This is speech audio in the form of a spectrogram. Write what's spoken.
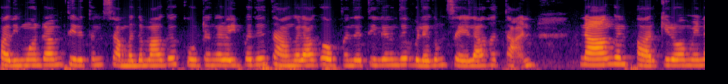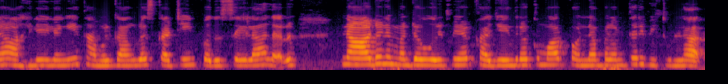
பதிமூன்றாம் திருத்தம் சம்பந்தமாக கூட்டங்கள் வைப்பது தாங்களாக ஒப்பந்தத்திலிருந்து விலகும் செயலாகத்தான் நாங்கள் பார்க்கிறோம் என அகில இலங்கை தமிழ் காங்கிரஸ் கட்சியின் பொதுச் செயலாளர் நாடாளுமன்ற உறுப்பினர் கஜேந்திரகுமார் பொன்னம்பலம் தெரிவித்துள்ளார்.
